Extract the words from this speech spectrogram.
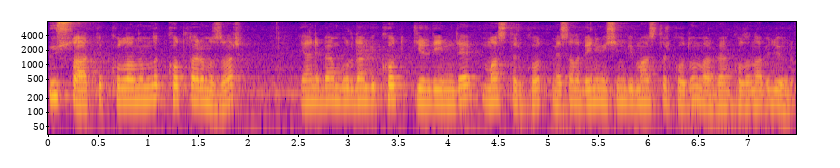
3 saatlik kullanımlık kodlarımız var. Yani ben buradan bir kod girdiğimde master kod, mesela benim için bir master kodum var ben kullanabiliyorum.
